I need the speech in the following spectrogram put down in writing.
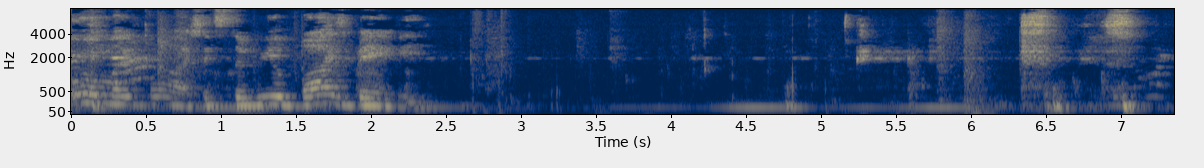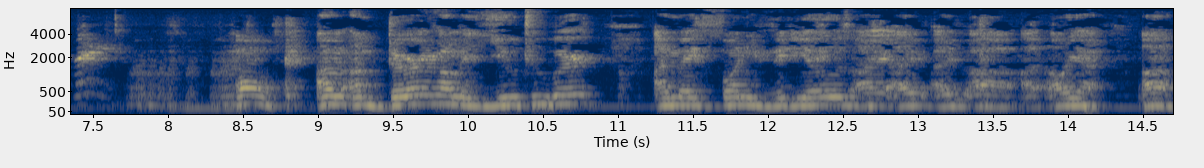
oh my gosh, it's the real boss baby. Oh, I'm I'm Durv. I'm a YouTuber. I make funny videos. I I, I uh I, oh yeah. Uh,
